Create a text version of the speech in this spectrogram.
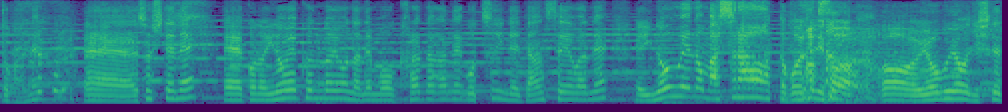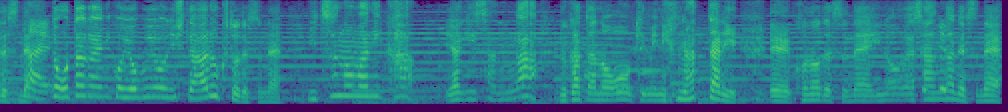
とかね、えーそしてね、えーこの井上くんのようなね、もう体がね、ごついね、男性はね、えー井上のマスラオとこういうふうにこう、お呼ぶようにしてですね、はい。で、お互いにこう呼ぶようにして歩くとですね、いつの間にか、八木さんがぬかたの大君になったり、えーこのですね、井上さんがですね、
